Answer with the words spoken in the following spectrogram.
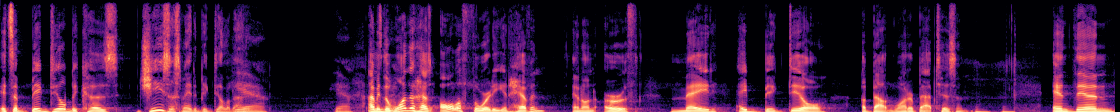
It's a big deal because Jesus made a big deal about it. Yeah. Yeah. I mean, the one that has all authority in heaven and on earth made a big deal about water baptism. Mm-hmm. And then,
